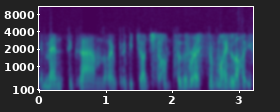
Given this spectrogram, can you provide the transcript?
immense exam that I'm going to be judged on for the rest of my life.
